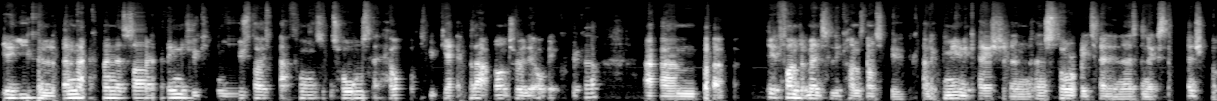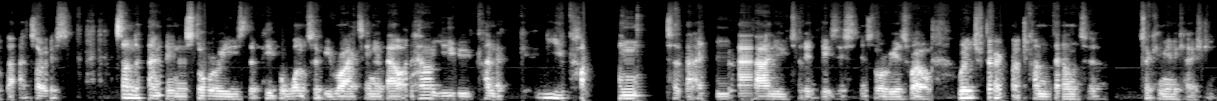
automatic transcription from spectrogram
you, you can learn that kind of side of things. You can use those platforms and tools that help you get to that answer a little bit quicker. Um, but it fundamentally comes down to kind of communication and, and, storytelling as an extension of that. So it's it's understanding the stories that people want to be writing about and how you kind of you come into that and you add value to the existing story as well, which very much comes down to to communication.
